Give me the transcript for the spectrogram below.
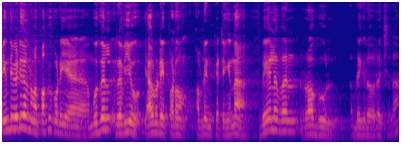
ஸோ இந்த வீடியோவில் நம்ம பார்க்கக்கூடிய முதல் ரிவ்யூ யாருடைய படம் அப்படின்னு கேட்டிங்கன்னா வேலவன் ராகுல் அப்படிங்கிற ஒரு ஆக்சுவலாக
